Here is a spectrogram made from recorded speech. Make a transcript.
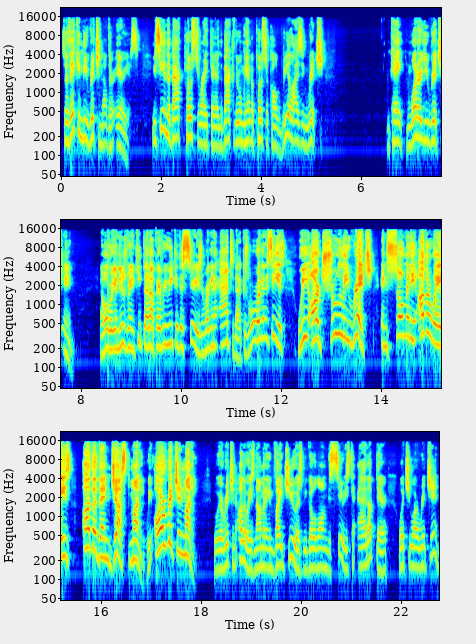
so they can be rich in other areas. You see in the back poster right there, in the back of the room, we have a poster called Realizing Rich. Okay, and what are you rich in? And what we're going to do is we're going to keep that up every week of this series, and we're going to add to that because what we're going to see is we are truly rich in so many other ways other than just money. We are rich in money, but we are rich in other ways. And I'm going to invite you as we go along this series to add up there what you are rich in.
